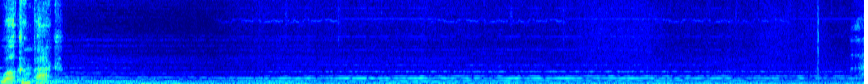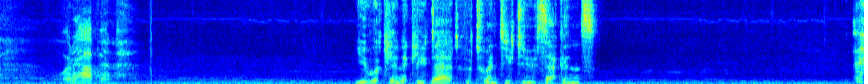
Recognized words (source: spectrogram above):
Welcome back. What happened? You were clinically dead for 22 seconds. Then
